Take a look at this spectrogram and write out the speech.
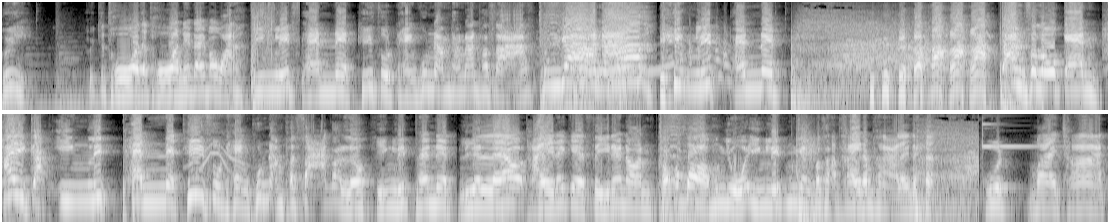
เฮ้ยจะโทรจะโทรอันนี้ได้ปะวะ English Planet ที่สุดแห่งผู้นำทางด้านภาษา มึงอย่านะ English Planet ตั้งสโลแกนให้กับ English Planet ที่สุดแห่งผู้นำภาษาก่อนเร็ว English Planet เรียนแล้วไทยได้เกรดสีแน่นอน เขาก็บอกมึงอยู่ว่า English มึงยังภาษาไทยทำหาอะไรนี่ยพูด my ชาติ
